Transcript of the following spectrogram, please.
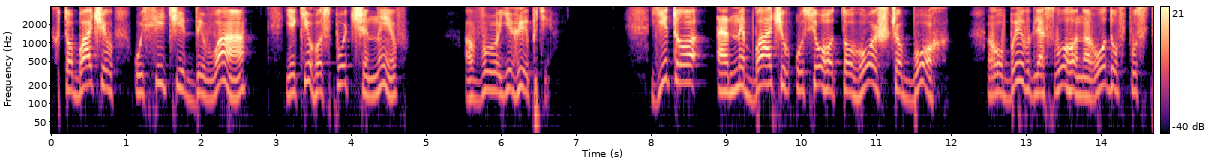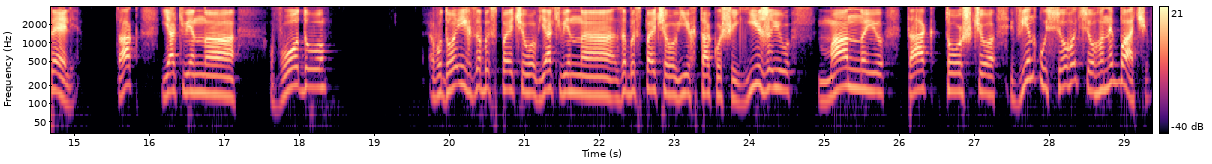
хто бачив усі ті дива, які Господь чинив в Єгипті. Е, не бачив усього того, що Бог робив для свого народу в пустелі. Так? Як він е, воду водою їх забезпечував, як він е, забезпечував їх також і їжею, манною, так, тощо він усього цього не бачив.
